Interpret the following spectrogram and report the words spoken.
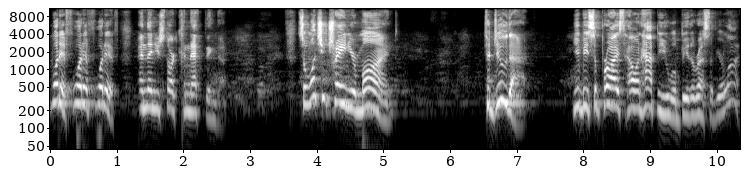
what if, what if, what if? And then you start connecting them. So once you train your mind to do that, you'd be surprised how unhappy you will be the rest of your life.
